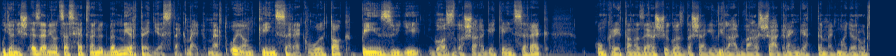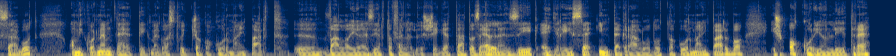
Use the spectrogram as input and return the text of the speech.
ugyanis 1875-ben miért egyeztek meg? Mert olyan kényszerek voltak, pénzügyi, gazdasági kényszerek, konkrétan az első gazdasági világválság rengette meg Magyarországot, amikor nem tehették meg azt, hogy csak a kormánypárt vállalja ezért a felelősséget. Tehát az ellenzék egy része integrálódott a kormánypártba, és akkor jön létre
